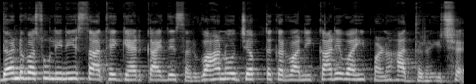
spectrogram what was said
દંડ વસૂલીની સાથે ગેરકાયદેસર વાહનો જપ્ત કરવાની કાર્યવાહી પણ હાથ ધરાઈ છે.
